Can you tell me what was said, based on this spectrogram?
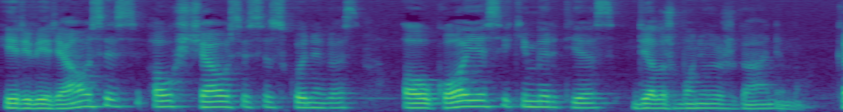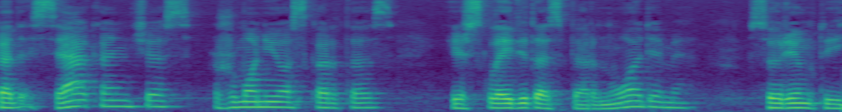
ir vyriausias aukščiausiasis kunigas aukojasi iki mirties dėl žmonių išganimo, kad sekančias žmonijos kartas išsklaidytas per nuodėmę surinktų į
